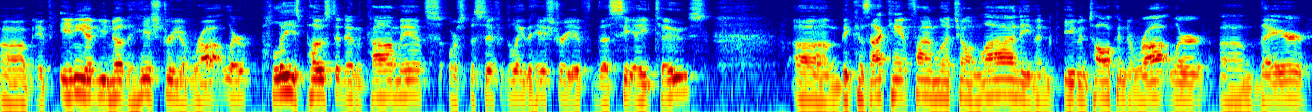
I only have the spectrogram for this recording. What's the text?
Um, if any of you know the history of Rottler, please post it in the comments or specifically the history of the CA2s um, because I can't find much online. Even even talking to Rottler um, there,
